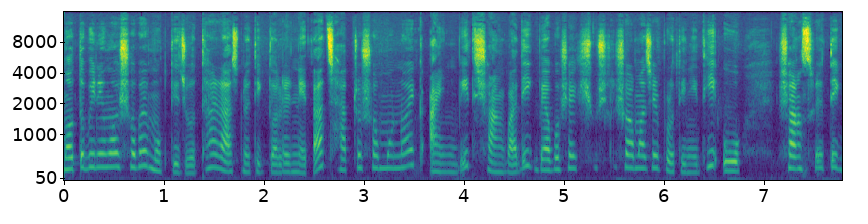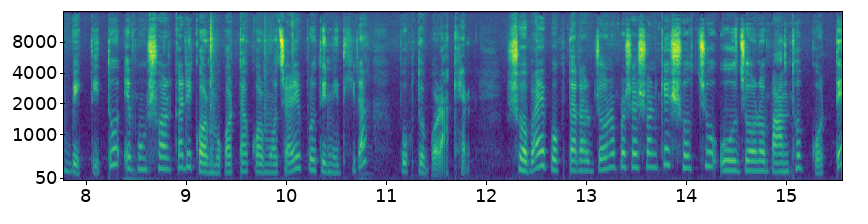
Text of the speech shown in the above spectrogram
মতবিনিময় সভায় মুক্তিযোদ্ধা, রাজনৈতিক দলের নেতা, ছাত্র সমন্বয়ক, আইনবিদ, সাংবাদিক, ব্যবসায়িক, সুশীল সমাজের প্রতিনিধি ও সাংস্কৃতিক ব্যক্তিত্ব এবং সরকারি কর্মকর্তা, কর্মচারী প্রতিনিধিরা বক্তব্য রাখেন। সভায় বক্তারা জনপ্রশাসনকে স্বচ্ছ ও জনবান্ধব করতে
